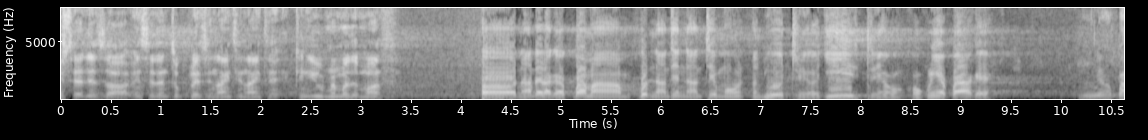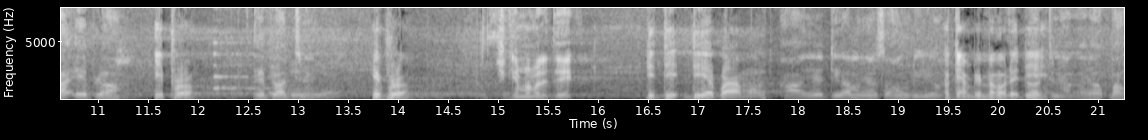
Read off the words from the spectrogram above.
said this uh, incident took place in 1990. Can you remember the month? Oh, na de la ka ma bu 1990 mo nju tri ji kuni pa ke nyo pa April. April. April ten. April. You can remember the date? The day day pa mo Ah, ye di am yan so hungry. I can't remember the April day. ten agara pa. o.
